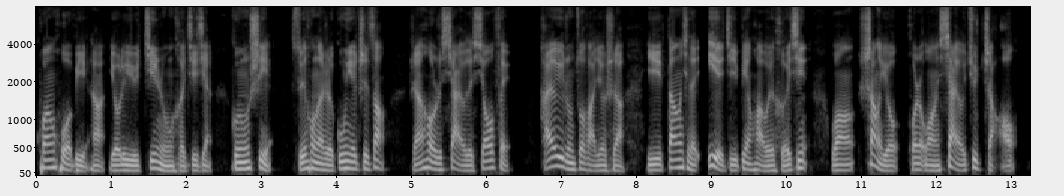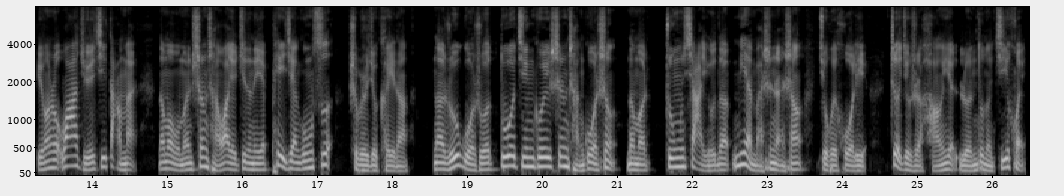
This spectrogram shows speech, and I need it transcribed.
宽货币啊，有利于金融和基建、公用事业。随后呢是工业制造，然后是下游的消费。还有一种做法就是啊，以当下的业绩变化为核心，往上游或者往下游去找。比方说挖掘机大卖，那么我们生产挖掘机的那些配件公司是不是就可以呢？那如果说多晶硅生产过剩，那么中下游的面板生产商就会获利，这就是行业轮动的机会。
